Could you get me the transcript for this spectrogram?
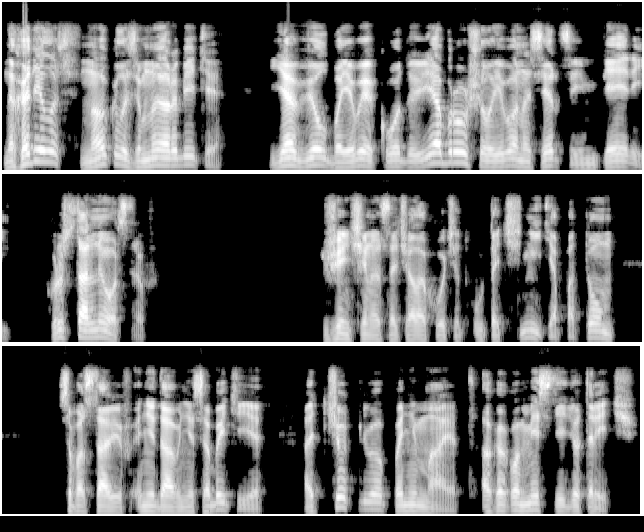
Находилось на околоземной орбите. Я ввел боевые коды и обрушил его на сердце империи. Хрустальный остров. Женщина сначала хочет уточнить, а потом, сопоставив недавние события, отчетливо понимает, о каком месте идет речь.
